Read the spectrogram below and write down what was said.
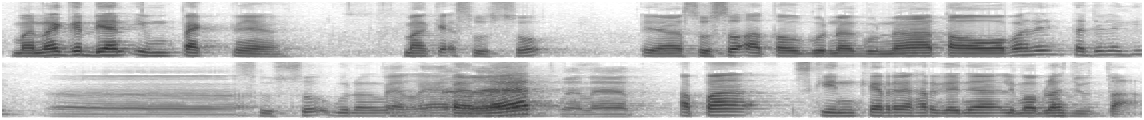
mana gedean impactnya? Make susu, ya susu atau guna-guna atau apa sih tadi lagi? eh, Susu guna-guna Pelet. pelet, pelet. apa skincare harganya 15 juta?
